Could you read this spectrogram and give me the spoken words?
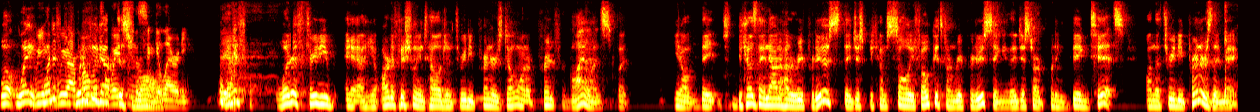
Well, wait. We, what if we are what moments away from the wrong? singularity? What if what if 3D, uh, you know, artificially intelligent 3D printers don't want to print for violence, but you know they because they now know how to reproduce, they just become solely focused on reproducing, and they just start putting big tits on the 3D printers they make.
